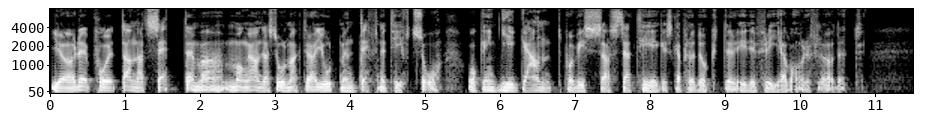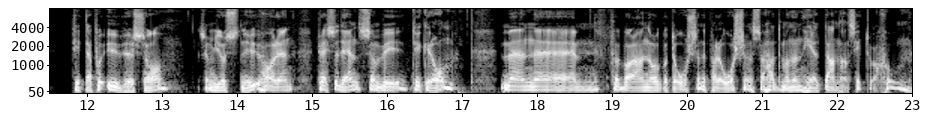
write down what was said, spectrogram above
gör det på ett annat sätt än vad många andra stormakter har gjort, men definitivt så. Och en gigant på vissa strategiska produkter i det fria varuflödet. Titta på USA som just nu har en president som vi tycker om. Men eh, för bara något år sedan, ett par år sedan, så hade man en helt annan situation.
